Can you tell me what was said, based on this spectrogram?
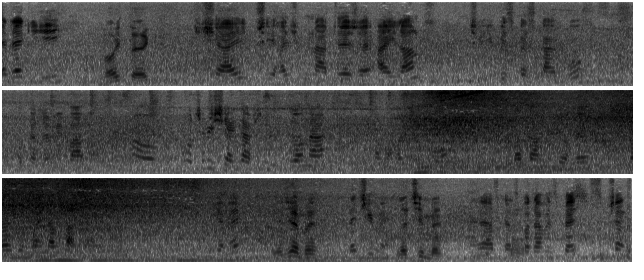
Edek i Wojtek. Dzisiaj przyjechaliśmy na Treasure Island, czyli Wyspę Skarbów. Pokażemy Wam, no, oczywiście jak zawsze, drona, samochodziku, latam trochę, bardzo fajna placa. Jedziemy? Jedziemy. Lecimy. Lecimy. Raska, no. składamy sprzęt.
